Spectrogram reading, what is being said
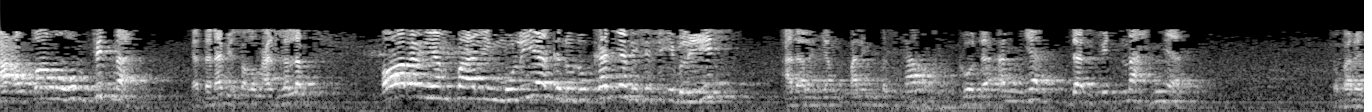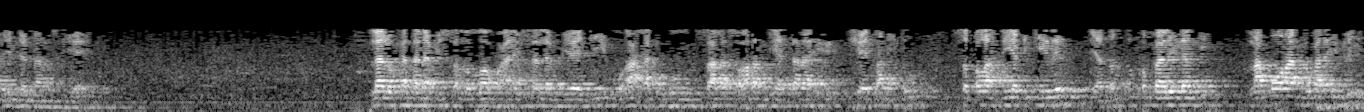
a'tamuhum fitnah. Kata Nabi sallallahu alaihi wasallam, orang yang paling mulia kedudukannya di sisi iblis adalah yang paling besar godaannya dan fitnahnya kepada jin dan manusia ini. Lalu kata Nabi Shallallahu Alaihi Wasallam, yajibu ahaduhum salah seorang di antara syaitan itu setelah dia dikirim, ya tentu kembali lagi laporan kepada iblis.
